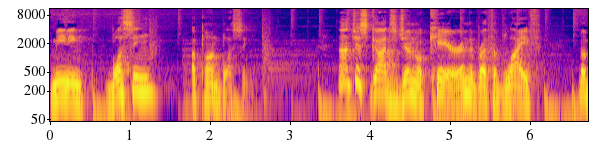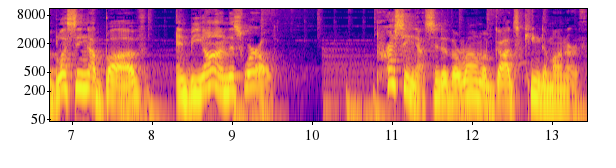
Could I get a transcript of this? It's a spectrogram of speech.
meaning blessing upon blessing. Not just God's general care and the breath of life, but blessing above and beyond this world pressing us into the realm of God's kingdom on earth.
